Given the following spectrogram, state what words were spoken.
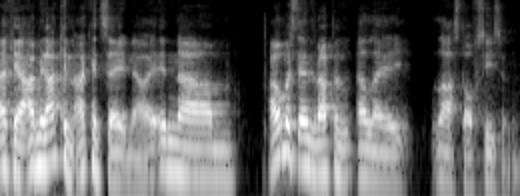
Okay, I mean, I can I can say it now. In um, I almost ended up in LA last off season,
